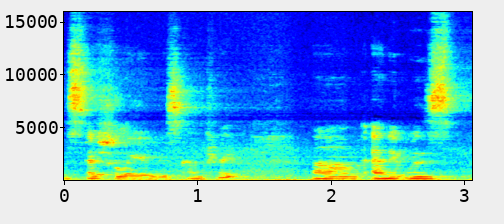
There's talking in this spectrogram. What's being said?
especially in this country. Um, and it was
